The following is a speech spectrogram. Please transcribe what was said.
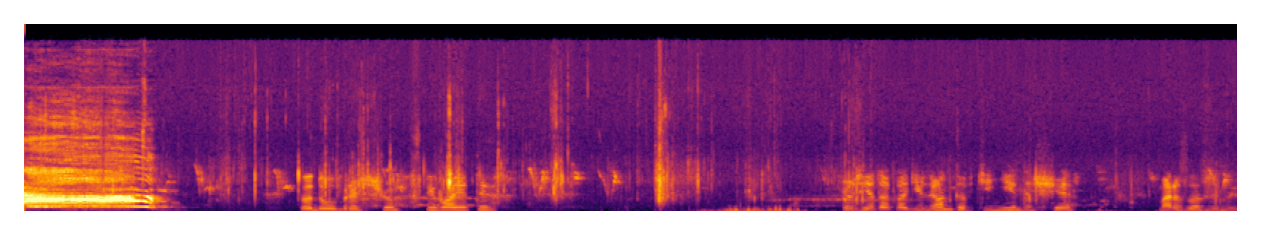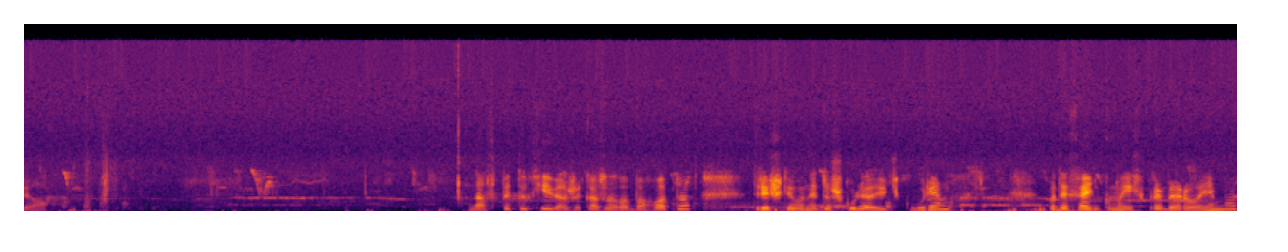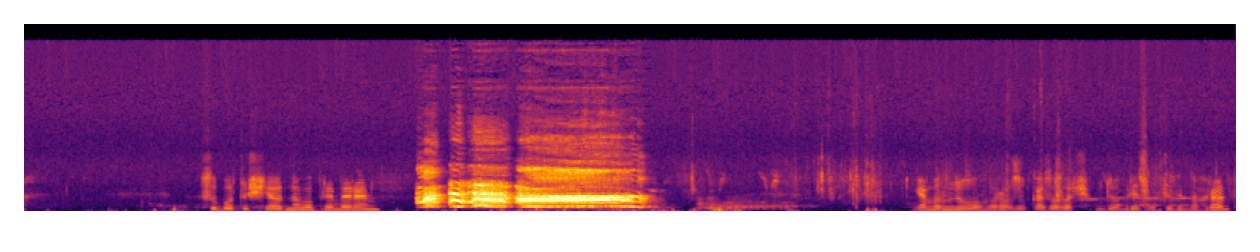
То добре, що співаєте. Ось є така ділянка в тіні, де ще мерзла земля. Нас петухів, я вже казала, багато. Трішки вони дошкуляють курям. Потихеньку ми їх прибираємо. В суботу ще одного приберемо. Я минулого разу казала, що буду обрізати виноград.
